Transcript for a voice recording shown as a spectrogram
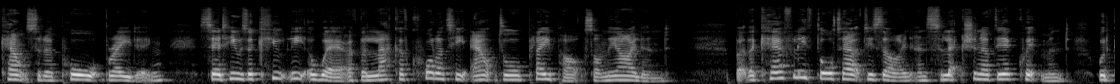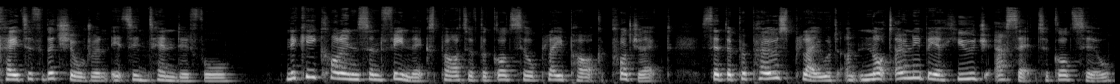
Councillor Paul Brading, said he was acutely aware of the lack of quality outdoor play parks on the island, but the carefully thought out design and selection of the equipment would cater for the children it's intended for. Nikki Collinson Phoenix, part of the Godshill Play Park project, said the proposed play would not only be a huge asset to Godshill,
